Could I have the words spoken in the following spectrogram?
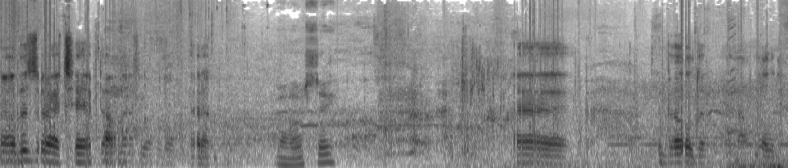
No, tape down there if you want to go get it. Oh, see? Uh, the building, that building.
